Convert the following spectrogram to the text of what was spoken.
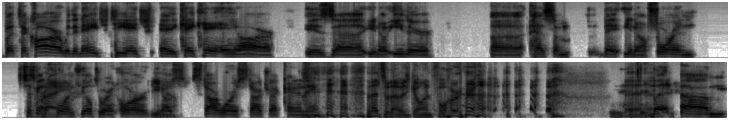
but Thakkar with an H T H A K K A R is uh, you know either uh, has some you know foreign. It's just got right. a foreign feel to it, or you know, Star Wars, Star Trek kind of name. That's what I was going for. but um,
